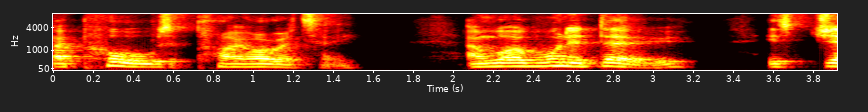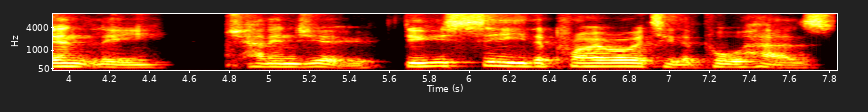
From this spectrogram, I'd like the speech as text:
by Paul's priority. And what I want to do is gently challenge you. Do you see the priority that Paul has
